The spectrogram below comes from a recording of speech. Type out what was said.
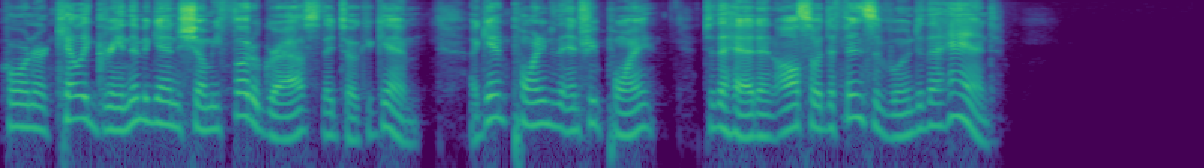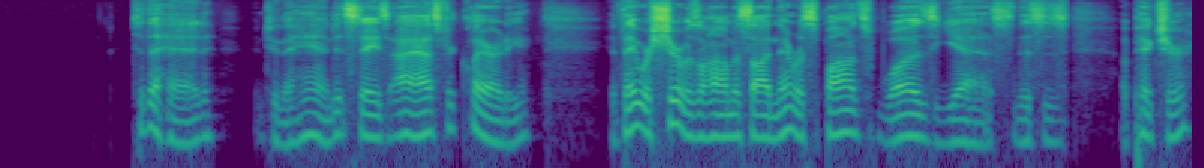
Coroner Kelly Green then began to show me photographs they took again, again pointing to the entry point to the head and also a defensive wound to the hand. To the head and to the hand. It states, I asked for clarity if they were sure it was a homicide, and their response was yes. This is a picture.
